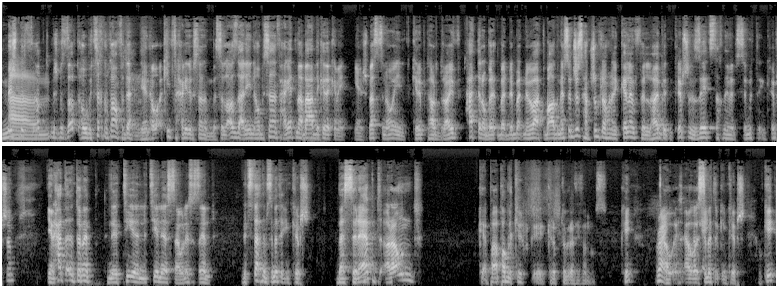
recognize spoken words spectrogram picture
مش. بالظبط مش بالظبط هو بيستخدم طبعا في ده يعني هو أكيد في الحاجات دي بيستخدم بس اللي قصدي عليه إن هو بيستخدم في حاجات ما بعد كده كمان يعني مش بس إن هو ي encrypt hard drive حتى لو نبعت بعض messages هنشوف لو هنتكلم في ال hybrid encryption إزاي تستخدم ال symmetric encryption يعني حتى الانترنت ال TLS أو ال SSL بتستخدم symmetric encryption بس wrapped around public cryptography في النص okay أو أو ال symmetric encryption okay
